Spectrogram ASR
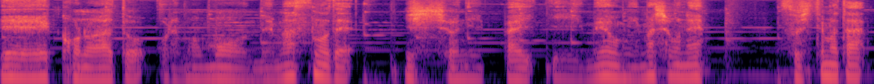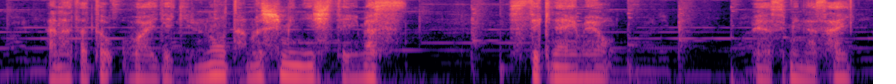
えー、この後、俺ももう寝ますので、一緒にいっぱいいい夢を見ましょうね。そしてまた、あなたとお会いできるのを楽しみにしています。素敵な夢を。おやすみなさい。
